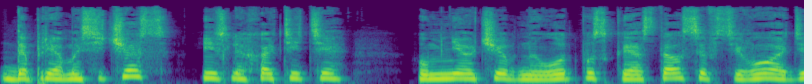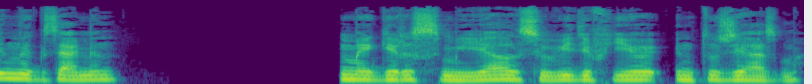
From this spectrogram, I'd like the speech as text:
«Да прямо сейчас, если хотите. У меня учебный отпуск, и остался всего один экзамен». Мэгги рассмеялась, увидев ее энтузиазм.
